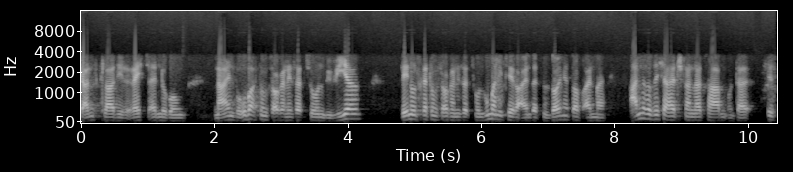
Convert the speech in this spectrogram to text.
ganz klar die Rechtsänderung. Nein, Beobachtungsorganisationen wie wir, Seenotrettungsorganisationen, humanitäre Einsätze sollen jetzt auf einmal andere Sicherheitsstandards haben und da ist,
